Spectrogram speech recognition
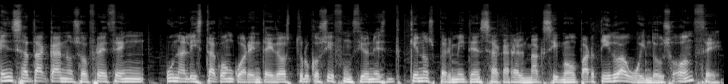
En Sataka nos ofrecen una lista con 42 trucos y funciones que nos permiten sacar el máximo partido a Windows 11.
